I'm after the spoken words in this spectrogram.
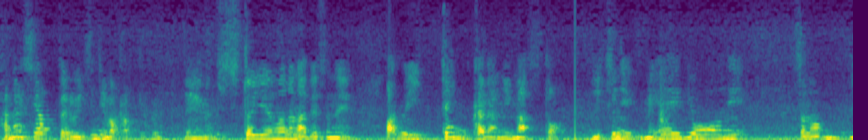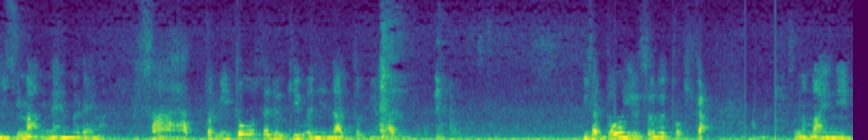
話し合ってるうちに分かってくる死というものがですねある一点から見ますと実に明瞭にその1万年ぐらいがさーっと見通せる気分になる時がある。じゃあどういうその時か。その前に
